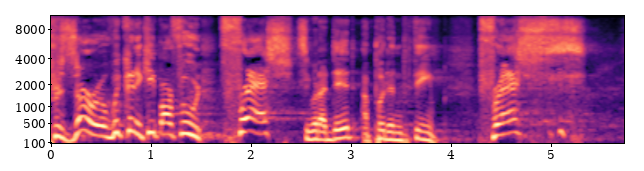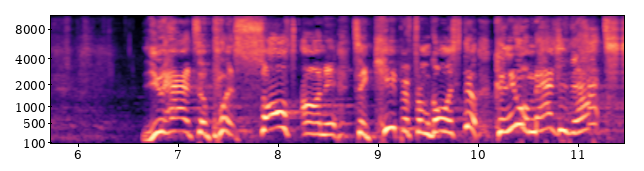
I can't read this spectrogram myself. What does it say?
preserved. We couldn't keep our food fresh. See what I did? I put in the theme. Fresh. You had to put salt on it to keep it from going stale. Can you imagine that?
